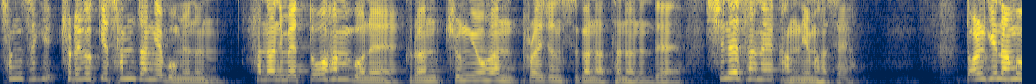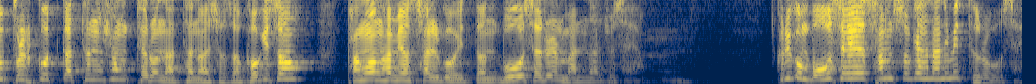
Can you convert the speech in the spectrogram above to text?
창세기 출애굽기 3장에 보면은 하나님의 또 한 번의 그런 중요한 프레젠스가 나타나는데 신의 산에 강림하세요. 떨기나무 불꽃 같은 형태로 나타나셔서 거기서 방황하며 살고 있던 모세를 만나 주세요. 그리고 모세의 삶 속에 하나님이 들어오세요.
